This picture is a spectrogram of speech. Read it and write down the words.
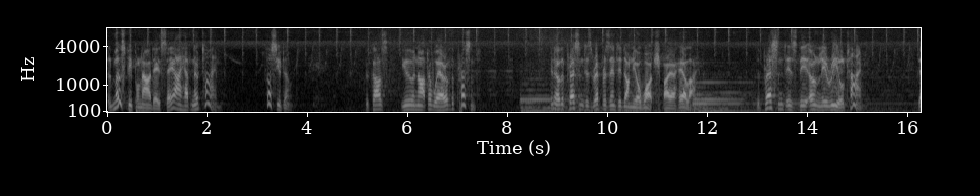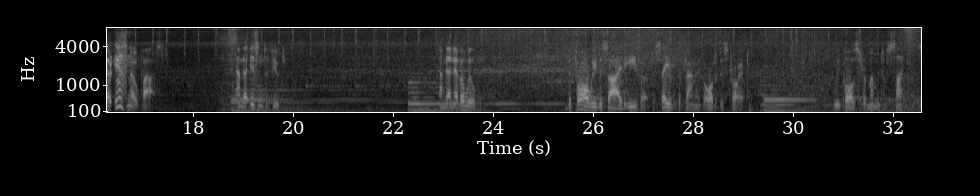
Most people nowadays say, I have no time. Of course you don't. Because you are not aware of the present. You know, the present is represented on your watch by a hairline. The present is the only real time. There is no past, and there isn't a future. And there never will be. Before we decide either to save the planet or to destroy it, we pause for a moment of silence.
